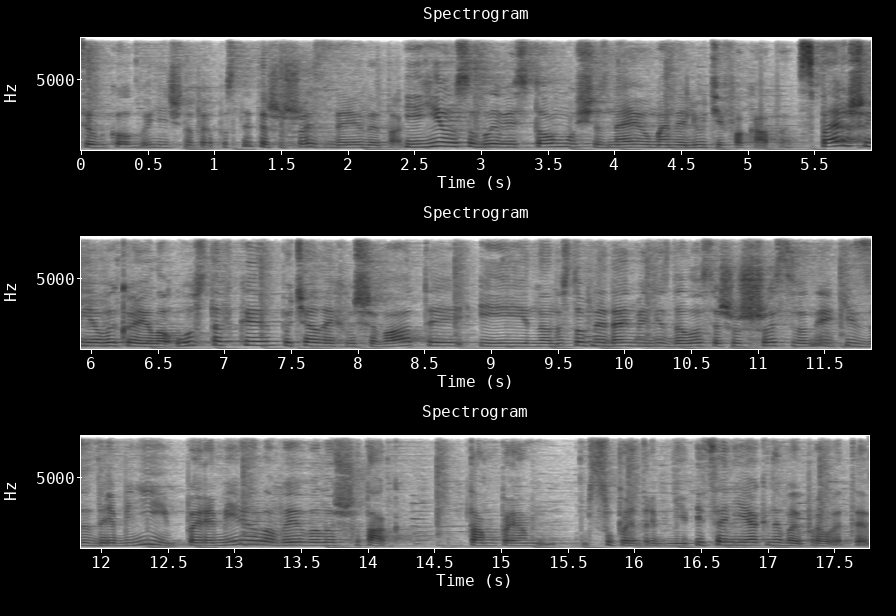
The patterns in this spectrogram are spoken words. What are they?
цілком логічно припустити, що щось з нею не так. Її особливість в тому, що з нею у мене люті факапи. Спершу я викроїла уставки, почала їх вишивати, і на наступний день мені здалося, що щось вони якісь задрібні. Переміряла, виявилося, що так там прям супер дрібні, і це ніяк не виправити.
